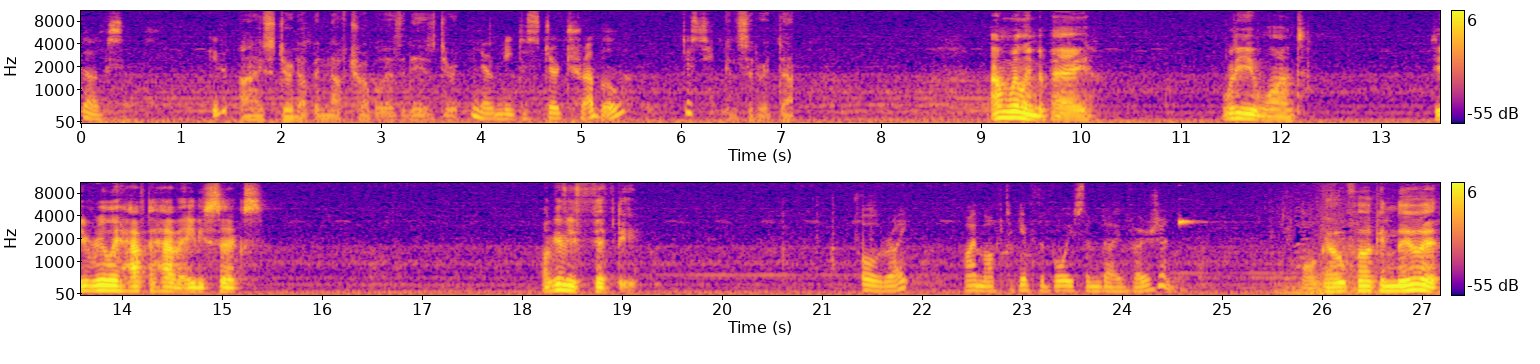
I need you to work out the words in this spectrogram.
thugs. Give it I stirred up enough trouble as it is during. no need to stir trouble. Just Consider it done. I'm willing to pay. What do you want? Do you really have to have 86? I'll give you 50. all right. I'm off to give the boy some diversion. Well, go fucking do it.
